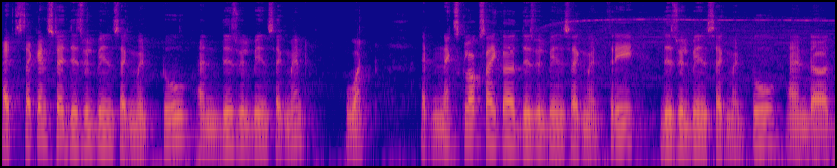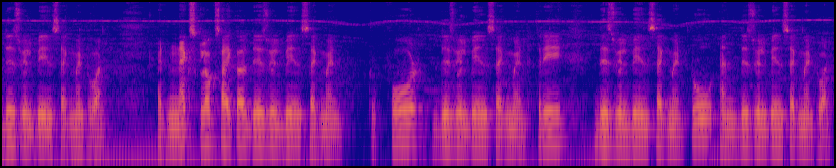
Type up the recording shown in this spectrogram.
at second stage this will be in segment 2 and this will be in segment 1 at next clock cycle this will be in segment 3 this will be in segment 2 and uh, this will be in segment 1 at next clock cycle this will be in segment 4 this will be in segment 3 this will be in segment 2 and this will be in segment 1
